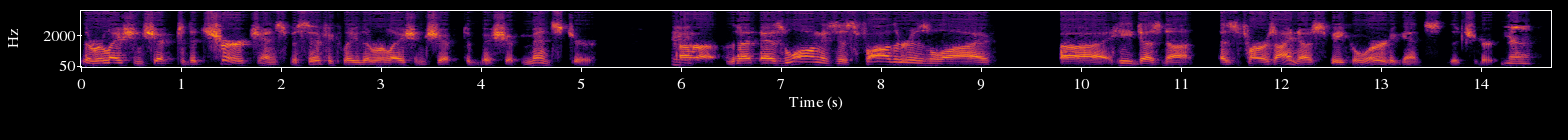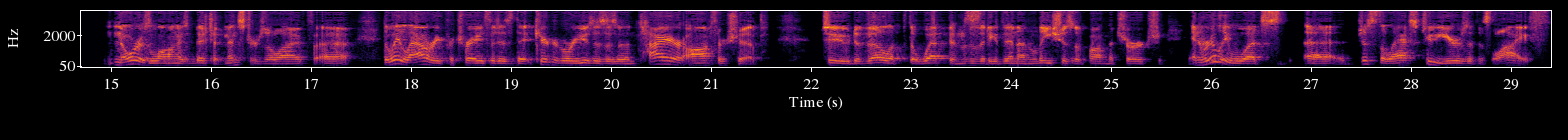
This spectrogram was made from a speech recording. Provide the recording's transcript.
the relationship to the church and specifically the relationship to Bishop Mynster. Mm-hmm. Uh, that as long as his father is alive, uh, he does not, as far as I know, speak a word against the church. No, nor as long as Bishop Mynster's alive. Uh, the way Lowrie portrays it is that Kierkegaard uses his entire authorship to develop the weapons that he then unleashes upon the church and really what's uh, just the last two years of his life.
